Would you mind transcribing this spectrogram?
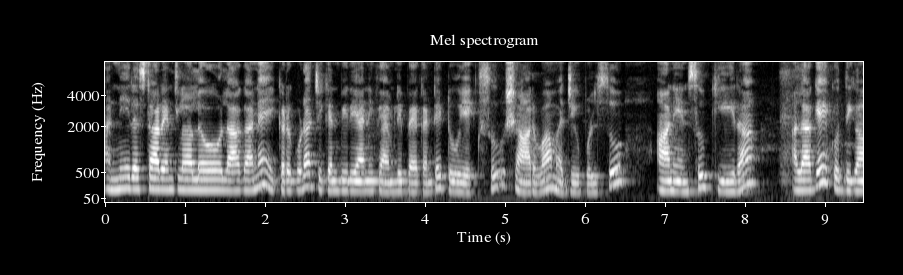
అన్ని రెస్టారెంట్లలో లాగానే ఇక్కడ కూడా చికెన్ బిర్యానీ ఫ్యామిలీ ప్యాక్ అంటే టూ ఎగ్స్ షార్వా మజ్జిగ పులుసు ఆనియన్స్ కీర అలాగే కొద్దిగా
